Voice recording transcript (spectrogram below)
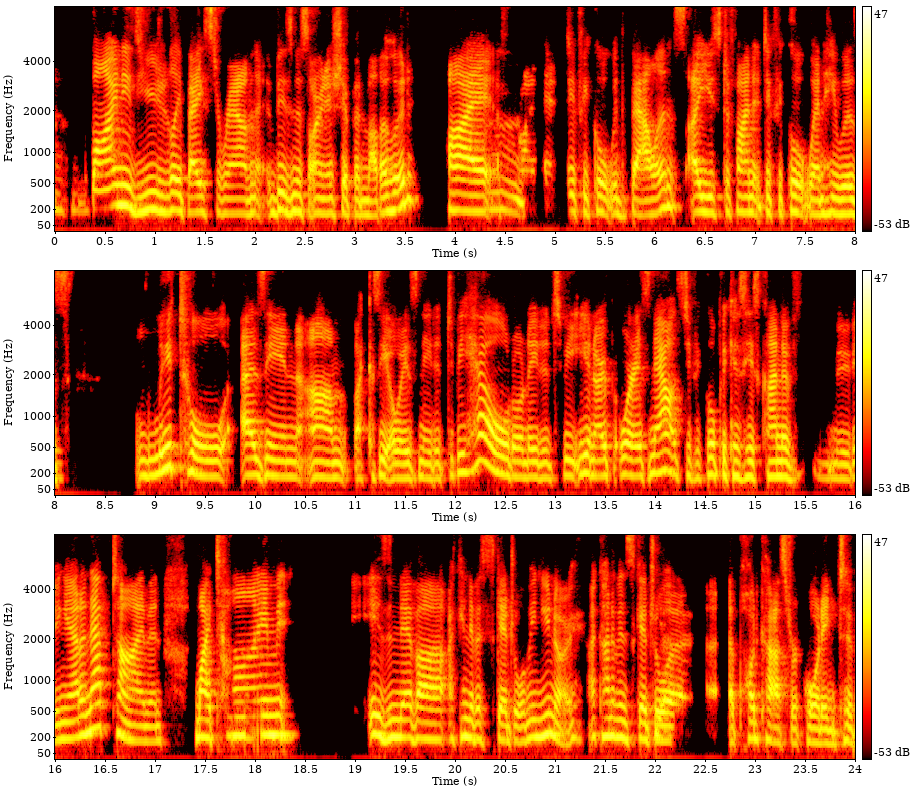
mm-hmm. mine is usually based around business ownership and motherhood. I mm. find it difficult with balance. I used to find it difficult when he was little as in um like because he always needed to be held or needed to be you know whereas now it's difficult because he's kind of moving out of nap time and my time is never i can never schedule i mean you know i can't even schedule yeah. a, a, podcast recording to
